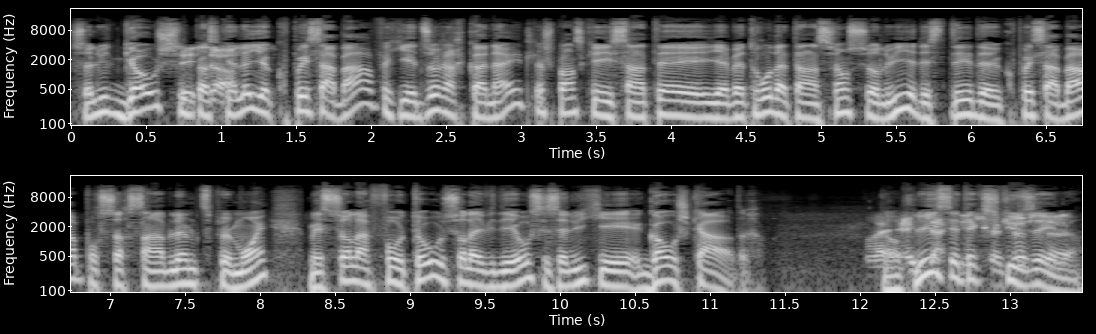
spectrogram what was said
Celui de gauche, c'est parce que là, il a coupé sa barbe, fait qu'il est dur à reconnaître. Là, je pense qu'il sentait, il y avait trop d'attention sur lui. Il a décidé de couper sa barbe pour se ressembler un petit peu moins. Mais sur la photo ou sur la vidéo, c'est celui qui est gauche cadre. Donc lui, il s'est excusé. là.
